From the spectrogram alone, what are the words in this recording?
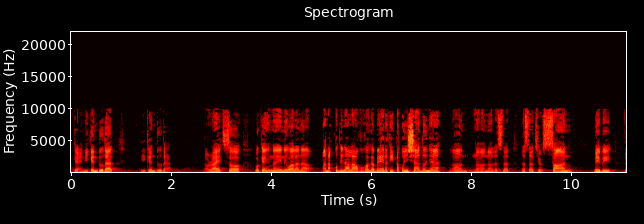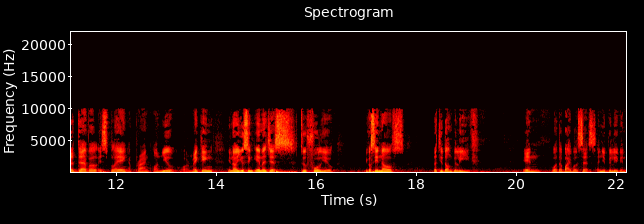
Okay? And he can do that. He can do that. Alright? So, wag kang naniniwala na, anak ko dinala ako kagabi, nakita ko yung shadow niya. Oh, no, no, that's not, that's not your son. Maybe the devil is playing a prank on you or making, you know, using images to fool you because he knows that you don't believe in what the Bible says and you believe in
